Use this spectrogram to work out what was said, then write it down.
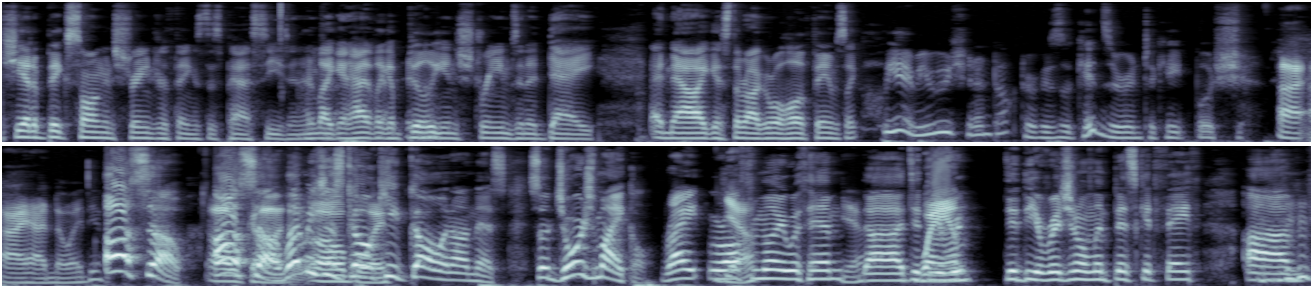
she had a big song in Stranger Things this past season, and like it had like a billion streams in a day. And now I guess the Rock and Roll Hall of Fame is like, oh yeah, maybe we should induct her because the kids are into Kate Bush. I, I had no idea. Also, Oh, also, God. let me just Oh, go boy. keep going on this. So George Michael, right? We're Yeah. all familiar with him. Yeah. Uh, did the Wham. ori- did the original Limp Bizkit Faith? Um,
